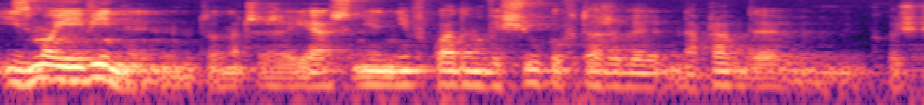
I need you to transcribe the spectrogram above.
i z mojej winy. To znaczy, że ja nie, nie wkładam wysiłku w to, żeby naprawdę jakoś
